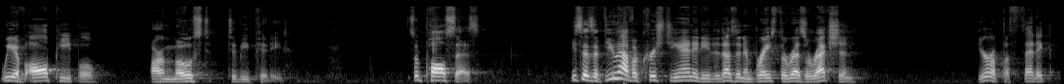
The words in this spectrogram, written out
we of all people are most to be pitied. That's what Paul says. He says, if you have a Christianity that doesn't embrace the resurrection, you're a pathetic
